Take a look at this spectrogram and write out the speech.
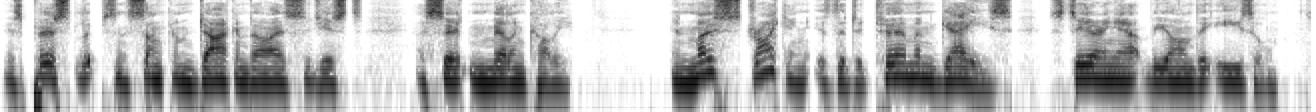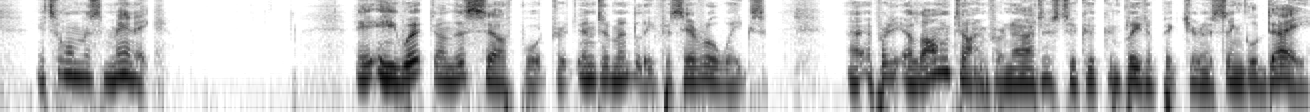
His pursed lips and sunken, darkened eyes suggest a certain melancholy and most striking is the determined gaze staring out beyond the easel. It's almost manic. He worked on this self portrait intimately for several weeks, uh, a pretty a long time for an artist who could complete a picture in a single day.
